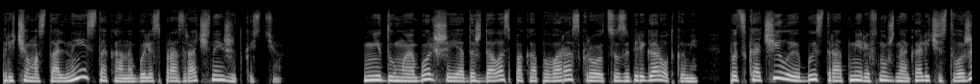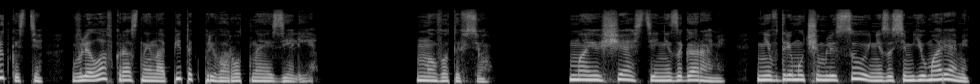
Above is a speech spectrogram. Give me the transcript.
Причем остальные стаканы были с прозрачной жидкостью. Не думая больше, я дождалась, пока повара скроются за перегородками, подскочила и, быстро отмерив нужное количество жидкости, влила в красный напиток приворотное зелье. Ну вот и все. Мое счастье не за горами, не в дремучем лесу и не за семью морями,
